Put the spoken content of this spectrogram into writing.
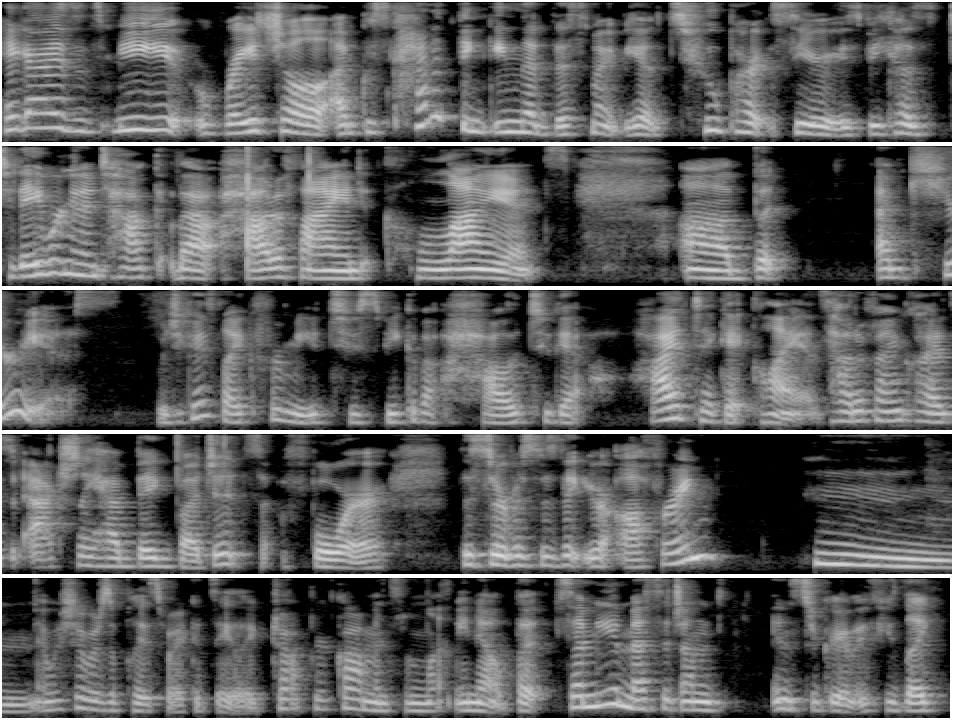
Hey guys, it's me, Rachel. I was kind of thinking that this might be a two part series because today we're going to talk about how to find clients. Uh, but I'm curious, would you guys like for me to speak about how to get high ticket clients, how to find clients that actually have big budgets for the services that you're offering? Hmm, I wish there was a place where I could say, like, drop your comments and let me know. But send me a message on Instagram if you'd like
